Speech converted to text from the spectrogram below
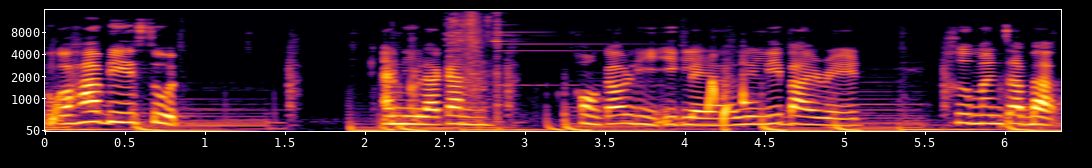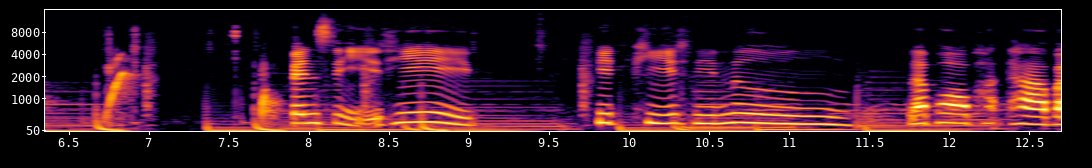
สุขภาพดีสุด อันนี้ละกันของเกาหลีอีกแล้ว Lily by Red คือมันจะแบบเป็นสีที่พีชพีชนิดนึง แล้วพอทาไป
